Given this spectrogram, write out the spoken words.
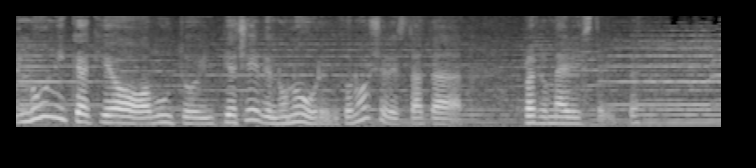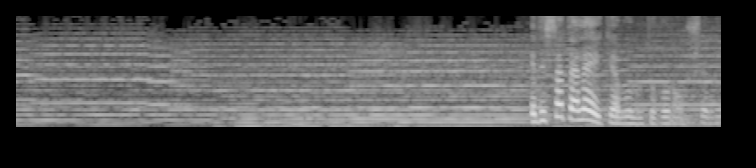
L'unica che ho avuto il piacere e l'onore di conoscere è stata proprio Mary Streep. Ed è stata lei che ha voluto conoscermi.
